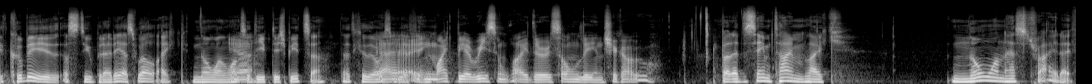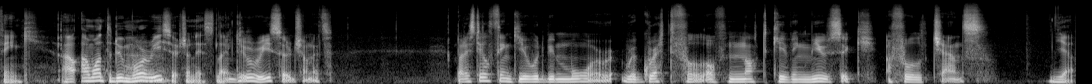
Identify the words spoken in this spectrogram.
it could be a stupid idea as well. Like no one wants Yeah. a deep dish pizza. That could also Yeah, be a thing. it might be a reason why there is only in Chicago. But at the same time, like no one has tried. I think I, I want to do more Uh, research on this. Like do research on it. But I still think you would be more regretful of not giving music a full chance. yeah,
